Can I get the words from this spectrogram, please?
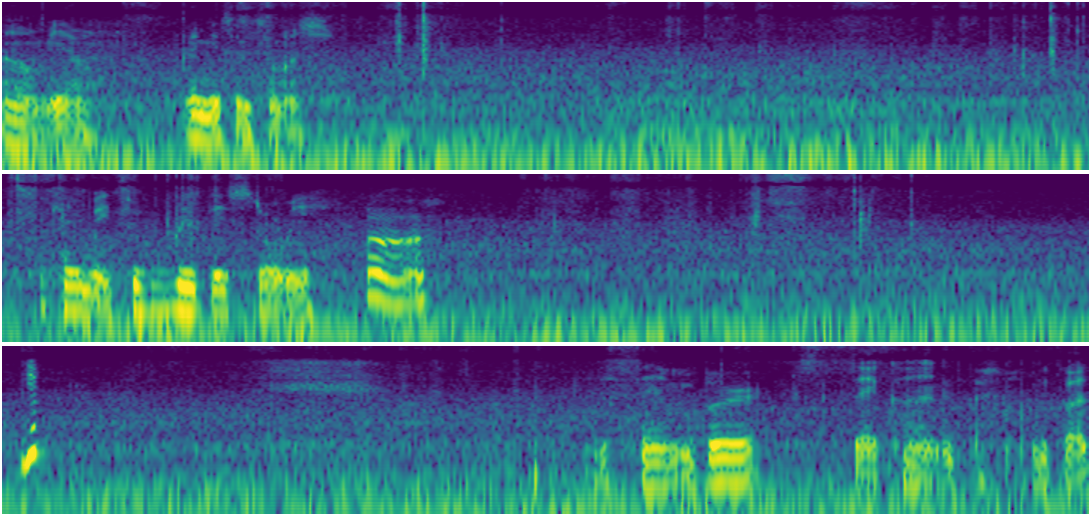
um yeah. I miss him so much I can't wait to read this story Aww. Yep. December 2nd. We got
